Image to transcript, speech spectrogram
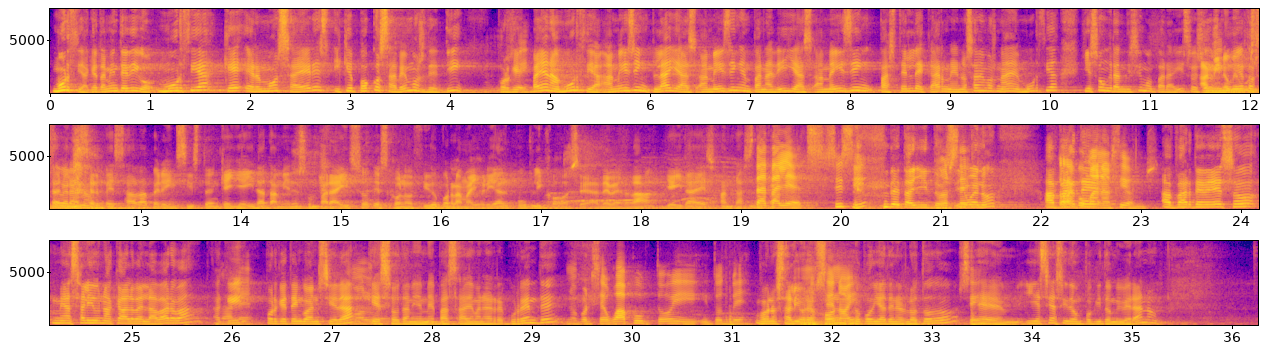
Murcia, que también te digo, Murcia, qué hermosa eres y qué poco sabemos de ti. Porque Sí. vayan a Murcia, amazing playas, amazing empanadillas, amazing pastel de carne. No sabemos nada de Murcia y es un grandísimo paraíso. Eso A mí no me este gustaría verano. ser pesada, pero insisto en que Lleida también es un paraíso desconocido por la mayoría del público. O sea, de verdad, Lleida es fantástica. Detallets, sí, sí. detallitos. No sé. Y bueno, aparte, Recomanacions. aparte de eso, me ha salido una calva en la barba aquí Vale. porque tengo ansiedad, que eso también me pasa de manera recurrente. No pot ser guapo, i, i tot bé. Bueno, salió no orejón, sé, noi. no podía tenerlo todo. Sí. Eh, y ese ha sido un poquito mi verano.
